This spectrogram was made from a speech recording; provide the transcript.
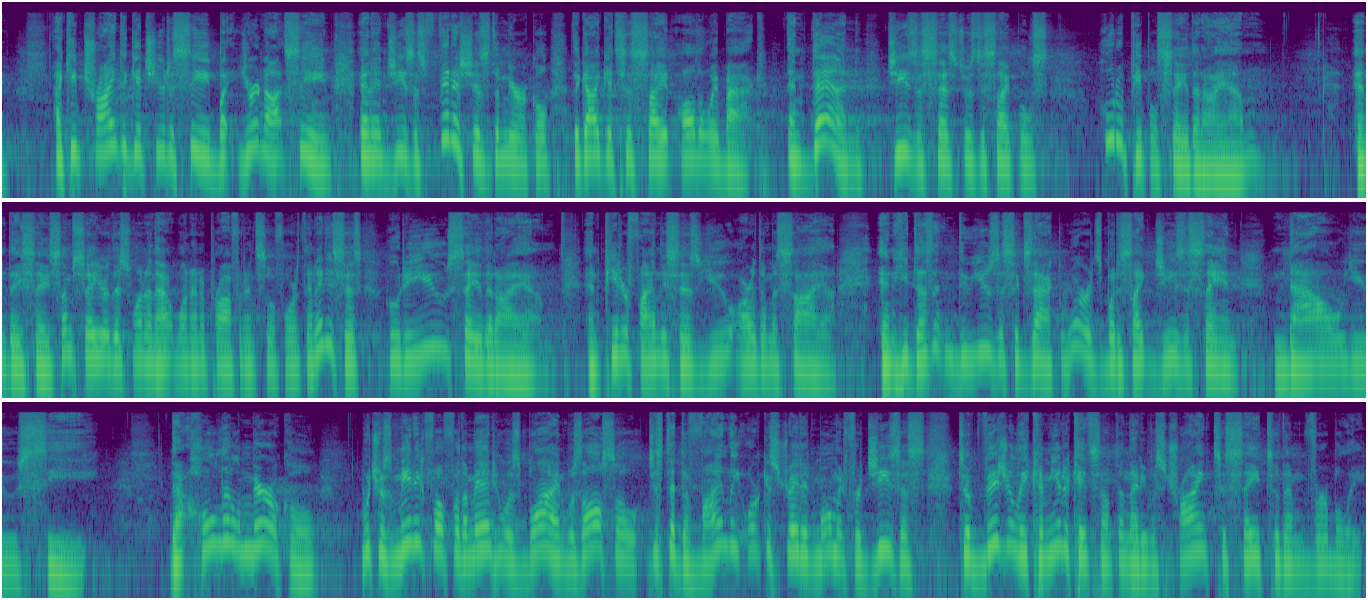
I keep trying to get you to see, but you're not seeing. And then Jesus finishes the miracle. The guy gets his sight all the way back. And then Jesus says to his disciples, Who do people say that I am? and they say, Some say you're this one and that one and a prophet and so forth. And then he says, Who do you say that I am? And Peter finally says, You are the Messiah. And he doesn't use this exact words, but it's like Jesus saying, Now you see. That whole little miracle, which was meaningful for the man who was blind, was also just a divinely orchestrated moment for Jesus to visually communicate something that he was trying to say to them verbally.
